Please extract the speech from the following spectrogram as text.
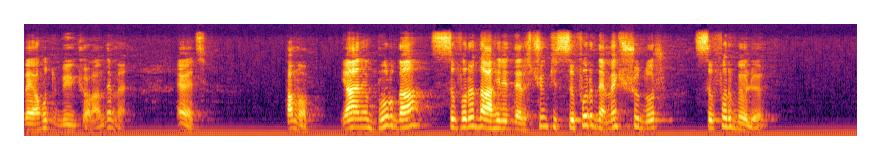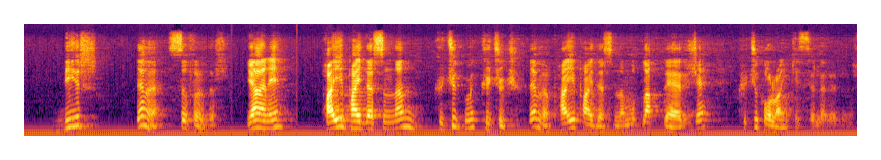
veyahut büyük olan değil mi? Evet. Tamam. Yani burada sıfırı dahil ederiz. Çünkü sıfır demek şudur. Sıfır bölü 1 değil mi? Sıfırdır. Yani payı paydasından küçük mü? Küçük. Değil mi? Payı paydasından mutlak değerce küçük olan kesirlere denir.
